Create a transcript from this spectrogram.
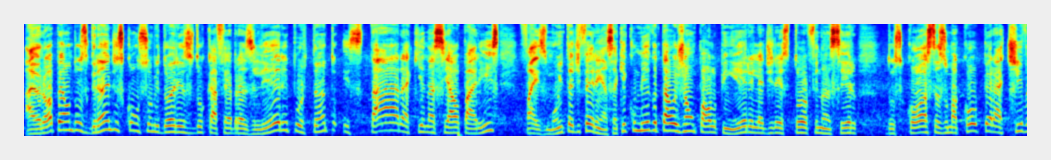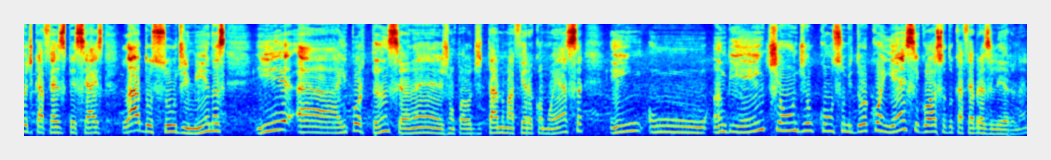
A Europa é um dos grandes consumidores do café brasileiro e, portanto, estar aqui na Cial Paris faz muita diferença. Aqui comigo está o João Paulo Pinheiro, ele é diretor financeiro dos Costas, uma cooperativa de cafés especiais lá do sul de Minas. E a importância, né, João Paulo, de estar numa feira como essa em um ambiente onde o consumidor conhece e gosta do café brasileiro, né?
